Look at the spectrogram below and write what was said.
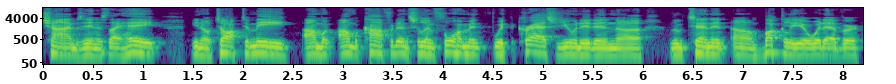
chimes in. It's like hey you know talk to me. I'm a, I'm a confidential informant with the crash unit and uh, lieutenant um, buckley or whatever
